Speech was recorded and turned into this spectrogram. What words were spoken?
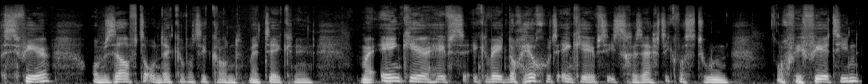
sfeer om zelf te ontdekken wat ik kan met tekeningen. Maar één keer heeft ze, ik weet nog heel goed, één keer heeft ze iets gezegd. Ik was toen ongeveer veertien.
